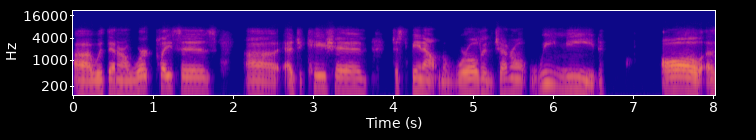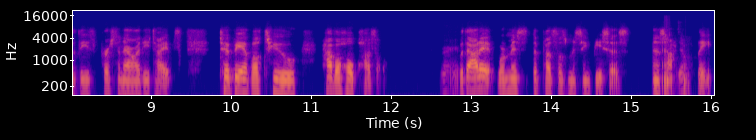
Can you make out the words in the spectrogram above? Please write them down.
uh, within our workplaces, uh, education, just being out in the world in general, we need all of these personality types to be able to have a whole puzzle. Right. Without it, we're miss the puzzle's missing pieces and it's not yeah. complete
